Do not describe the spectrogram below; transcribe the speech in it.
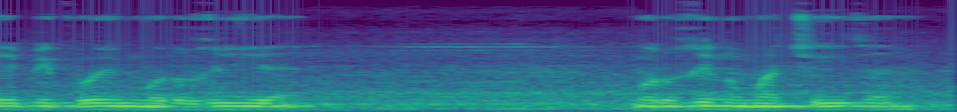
ये भी कोई मुर्गी है, मुर्गी नुमा चीज़ है।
